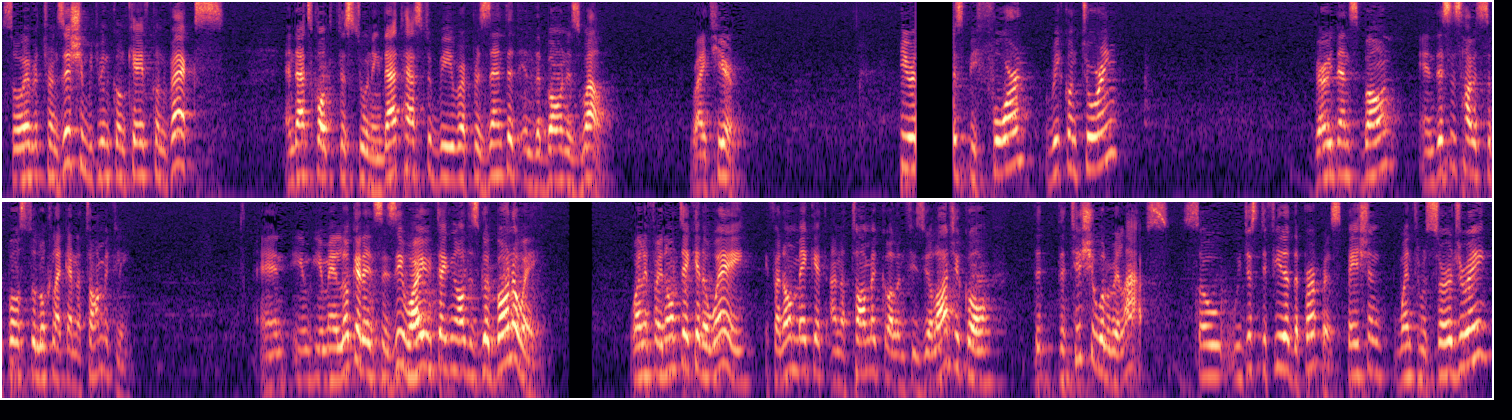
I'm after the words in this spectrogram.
So we have a transition between concave convex, and that's called festooning. That has to be represented in the bone as well, right here. Here is before recontouring, very dense bone, and this is how it's supposed to look like anatomically. And you, you may look at it and say, Z, why are you taking all this good bone away? Well, if I don't take it away, if I don't make it anatomical and physiological, the, the tissue will relapse. So we just defeated the purpose. Patient went through surgery,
